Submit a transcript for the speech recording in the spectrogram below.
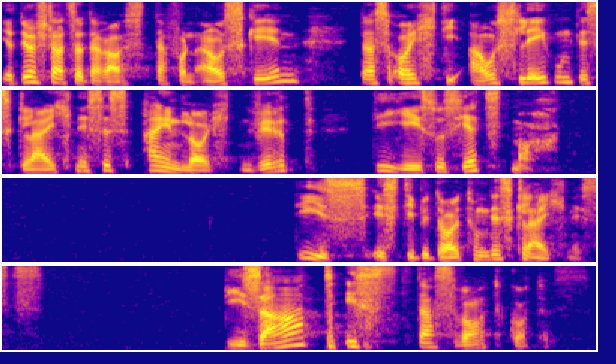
Ihr dürft also daraus, davon ausgehen, dass euch die Auslegung des Gleichnisses einleuchten wird, die Jesus jetzt macht. Dies ist die Bedeutung des Gleichnisses. Die Saat ist das Wort Gottes.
